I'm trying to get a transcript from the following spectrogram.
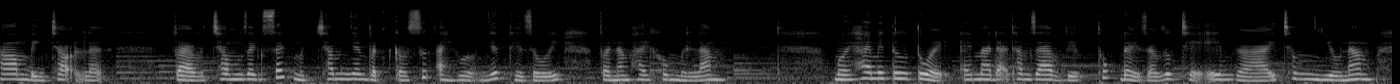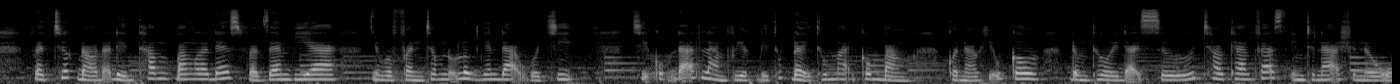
Time bình chọn là vào trong danh sách 100 nhân vật có sức ảnh hưởng nhất thế giới vào năm 2015. Mới 24 tuổi, Emma đã tham gia vào việc thúc đẩy giáo dục trẻ em gái trong nhiều năm và trước đó đã đến thăm Bangladesh và Zambia Như một phần trong nỗ lực nhân đạo của chị chị cũng đã làm việc để thúc đẩy thương mại công bằng, quần áo hữu cơ, đồng thời đại sứ cho Canvas International,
